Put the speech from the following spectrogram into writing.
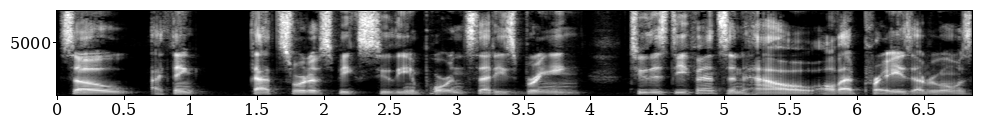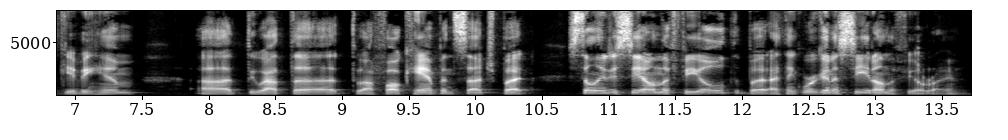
So I think that sort of speaks to the importance that he's bringing to this defense and how all that praise everyone was giving him uh, throughout the throughout fall camp and such. But still need to see it on the field. But I think we're going to see it on the field, Ryan.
